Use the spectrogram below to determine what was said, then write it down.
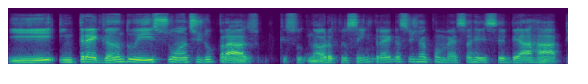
E entregando isso antes do prazo. Porque na hora que você entrega, você já começa a receber a RAP.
